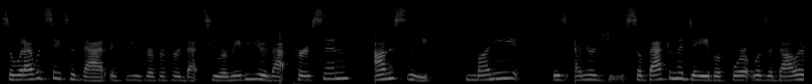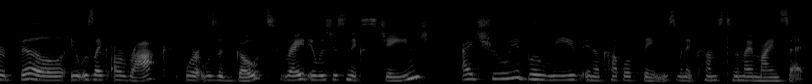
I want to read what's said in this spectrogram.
So, what I would say to that, if you've ever heard that too, or maybe you're that person, honestly, money is energy. So, back in the day, before it was a dollar bill, it was like a rock or it was a goat, right? It was just an exchange. I truly believe in a couple things when it comes to my mindset.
